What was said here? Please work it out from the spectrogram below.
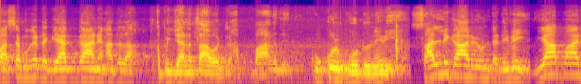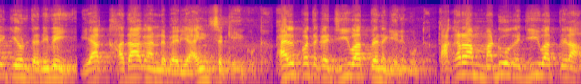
වසමකට ගයක් ගානේ හදලා අපි ජනතාවට බාර දෙනවා. කුකුල් කූඩු නෙවෙයි. සල්ලිකාරයොන්ට නෙවෙයි. ව්‍යාපාරිකයොන්ට නෙවෙයි. ගයක් හදාගන්න බැරි අහිංසකයෙකුට. පැල්පතක ජීවත් වෙන කෙනෙකුට. තකරම් මඩුවක ජීවත් වෙලා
